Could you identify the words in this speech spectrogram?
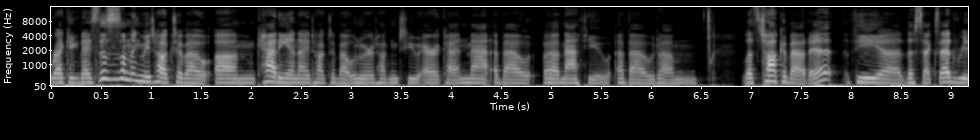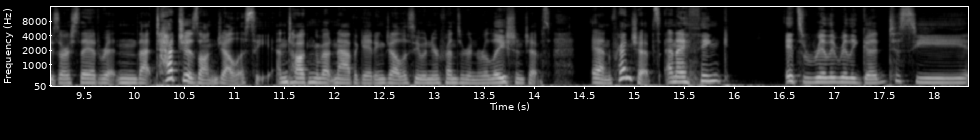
recognize. This is something we talked about um Caddy and I talked about when we were talking to Erica and Matt about uh, Matthew about um Let's talk about it. The uh, the sex ed resource they had written that touches on jealousy and talking about navigating jealousy when your friends are in relationships and friendships. And I think it's really really good to see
